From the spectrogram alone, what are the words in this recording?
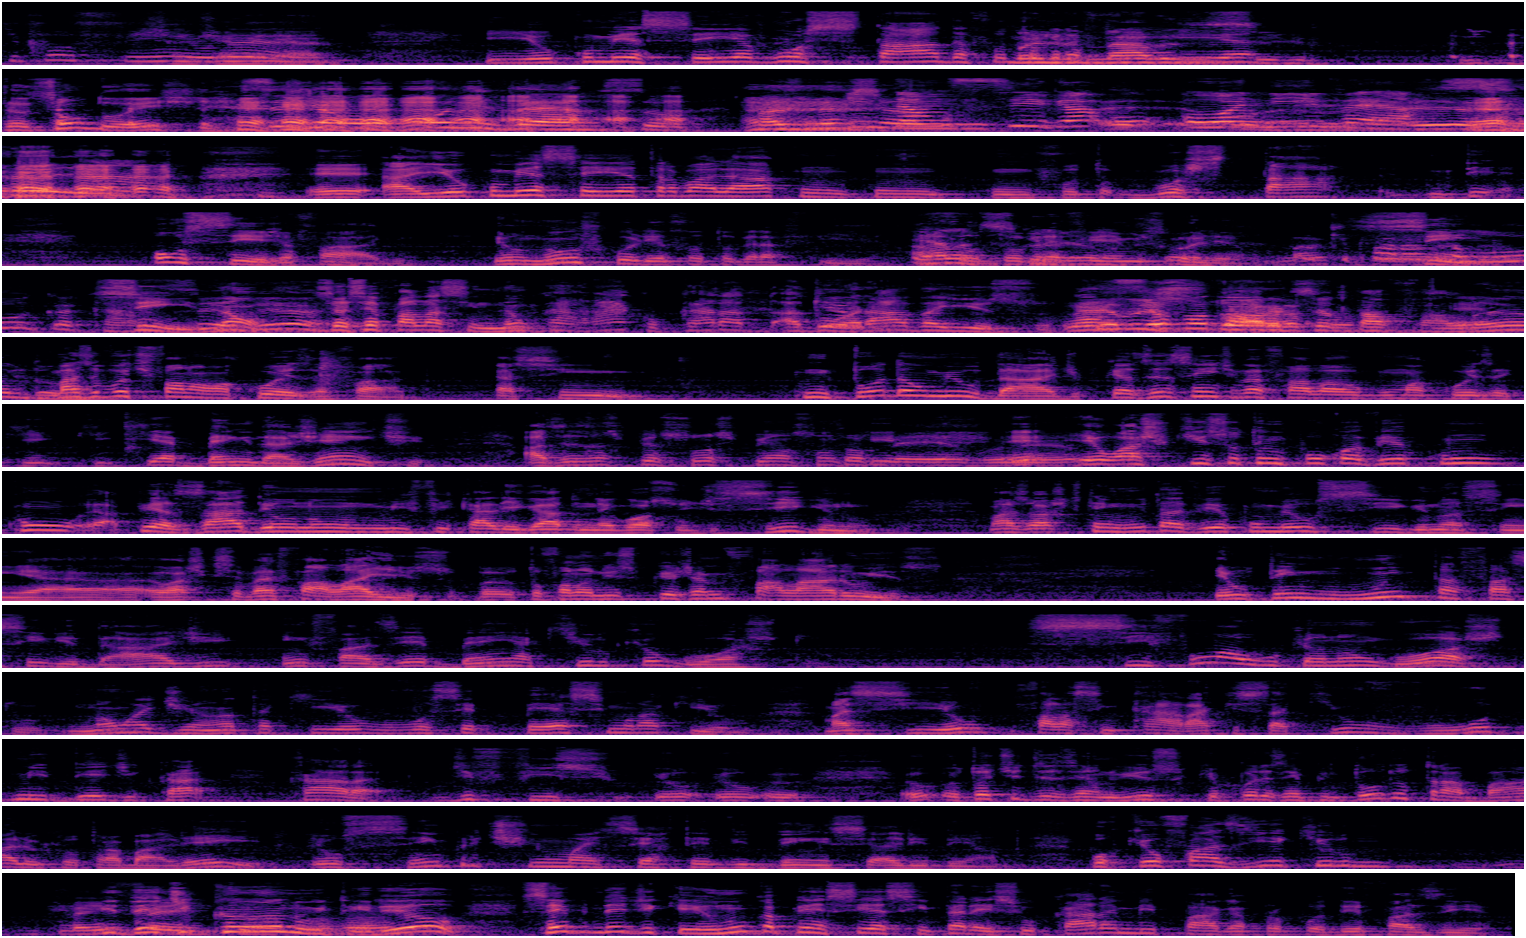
Que fofinho, né? E eu comecei a gostar da Mas nada de fotografia. signo. Então, São dois. Siga o universo. Então aí. siga É, o, o universo. Isso aí. Ah, É, aí eu comecei a trabalhar com, com, com foto, gostar. Ou seja, Fábio, eu não escolhi a fotografia. A Ela fotografia escolheu. me escolheu. Que parada Sim. louca, cara. Sim, Você não. vê? Se você falar assim, não, caraca, o cara adorava isso. Nasceu Pela história que você tá falando. Mas eu vou te falar uma coisa, Fábio. Assim, com toda a humildade, porque às vezes a gente vai falar alguma coisa que, que, que é bem da gente, às vezes as pessoas pensam que. Soberbo, É, né? Eu acho que isso tem um pouco a ver com, com. Apesar de eu não me ficar ligado no negócio de signo, mas eu acho que tem muito a ver com o meu signo, assim. é, Eu acho que você vai falar isso. Eu tô falando isso porque já me falaram isso. Eu tenho muita facilidade em fazer bem aquilo que eu gosto. Se for algo que eu não gosto, não adianta que eu vou ser péssimo naquilo. Mas se eu falar assim, caraca, isso aqui eu vou me dedicar. Cara, difícil. Eu, eu, eu, eu, tô te dizendo isso porque, por exemplo, em todo o trabalho que eu trabalhei, eu sempre tinha uma certa evidência ali dentro. Porque eu fazia aquilo Bem me feito. dedicando, Uhum. entendeu? Sempre me dediquei. Eu nunca pensei assim, peraí, se o cara me paga para poder fazer.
